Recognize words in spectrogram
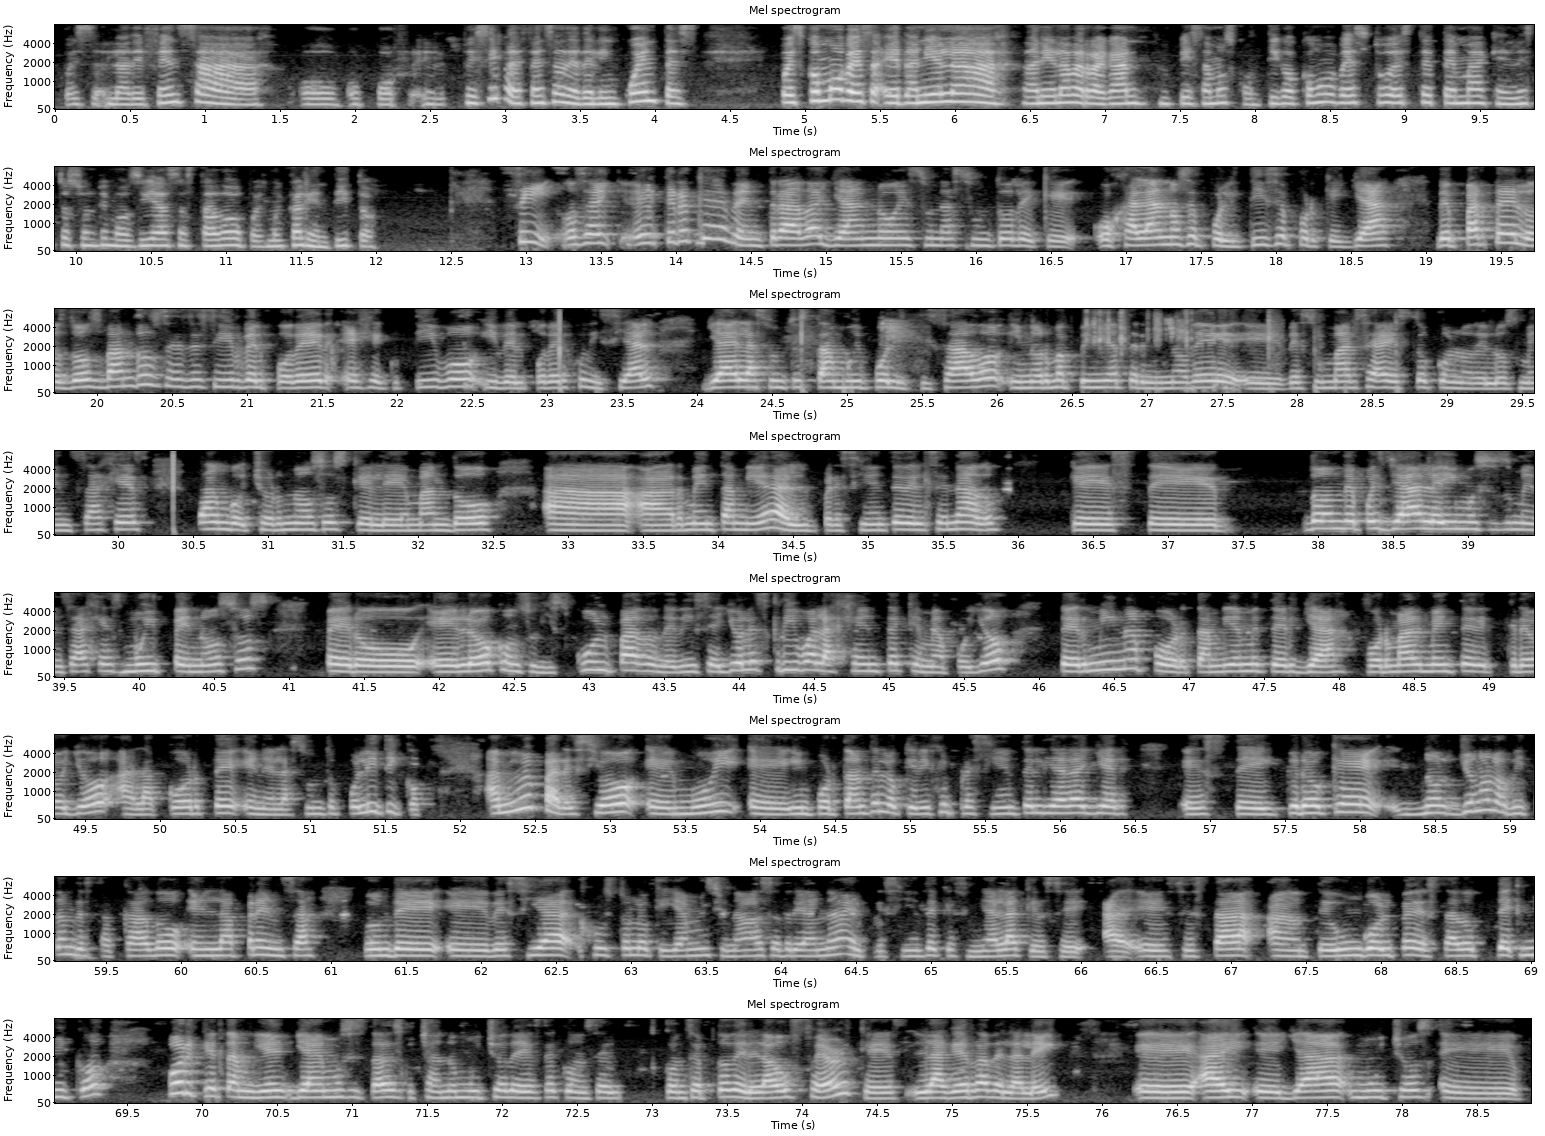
pues la defensa o, por pues, sí, la defensa de delincuentes. Pues, ¿cómo ves, eh, Daniela, Daniela Barragán? Empezamos contigo. ¿Cómo ves tú este tema que en estos últimos días ha estado pues muy calientito? Sí, o sea, eh, creo que de entrada ya no es un asunto de que ojalá no se politice porque ya de parte de los dos bandos, es decir, del poder ejecutivo y del poder judicial, ya el asunto está muy politizado y Norma Piña terminó de, eh, de sumarse a esto con lo de los mensajes tan bochornosos que le mandó a, a Armenta Mier, al presidente del Senado, que este, donde pues ya leímos esos mensajes muy penosos pero eh, luego con su disculpa donde dice, yo le escribo a la gente que me apoyó, termina por también meter ya formalmente, creo yo, a la Corte en el asunto político. A mí me pareció eh, muy eh, importante lo que dijo el presidente el día de ayer. Este, creo que no, yo no lo vi tan destacado en la prensa, donde eh, decía justo lo que ya mencionabas, Adriana, el presidente que señala que se, eh, se está ante un golpe de Estado técnico, porque también ya hemos estado escuchando mucho de este concepto, concepto de lawfare, que es la guerra de la ley. Eh, hay eh, ya muchos eh,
